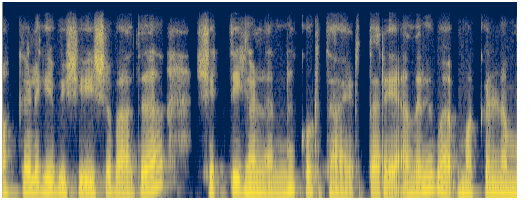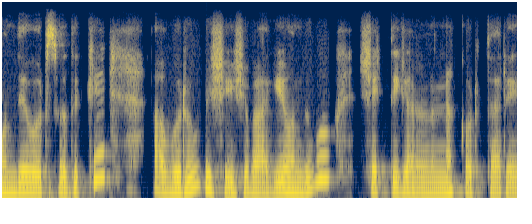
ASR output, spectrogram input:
ಮಕ್ಕಳಿಗೆ ವಿಶೇಷವಾದ ಶಕ್ತಿಗಳನ್ನ ಕೊಡ್ತಾ ಇರ್ತಾರೆ. ಅಂದ್ರೆ ಮಕ್ಕಳನ್ನ ಮುಂದೆ ಒರೆಸೋದಕ್ಕೆ ಅವರು ವಿಶೇಷವಾಗಿ ಒಂದು ಶಕ್ತಿಗಳನ್ನ ಕೊಡ್ತಾರೆ.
